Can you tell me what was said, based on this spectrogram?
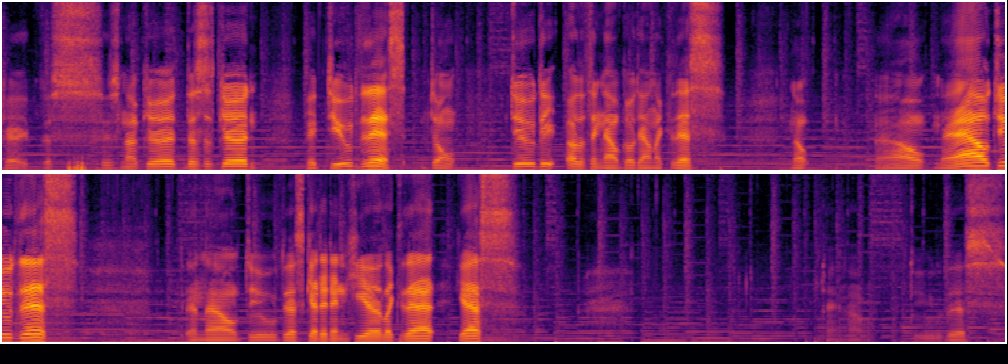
Okay, this is not good. This is good. Okay, do this. Don't do the other thing now. Go down like this. Nope. Now, now do this. And now do this. Get it in here like that. Yes. Okay, now do this.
